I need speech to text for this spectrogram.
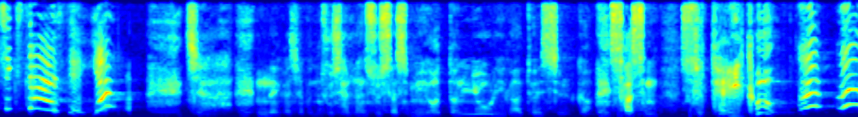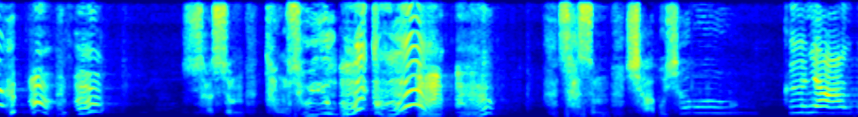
식사하세요? 자, 내가 잡은 두 살난 숫사슴이 어떤 요리가 됐을까? 사슴 스테이크! 사슴 탕수육! 사슴 샤브샤브! 그냥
